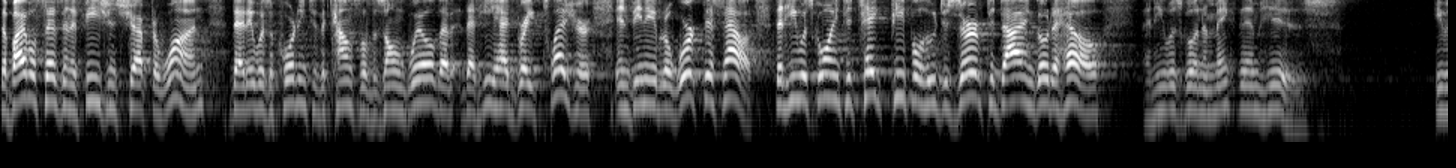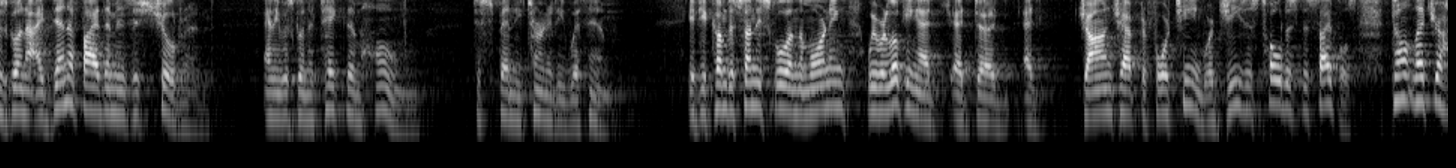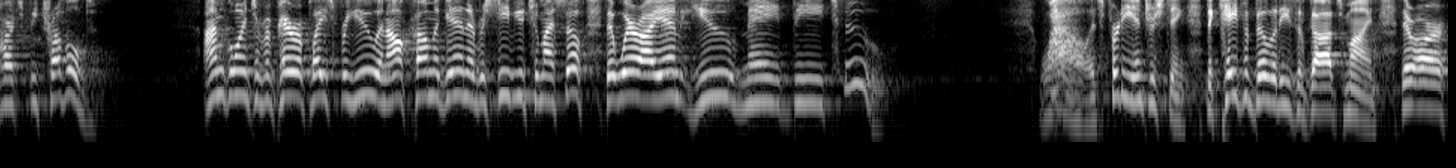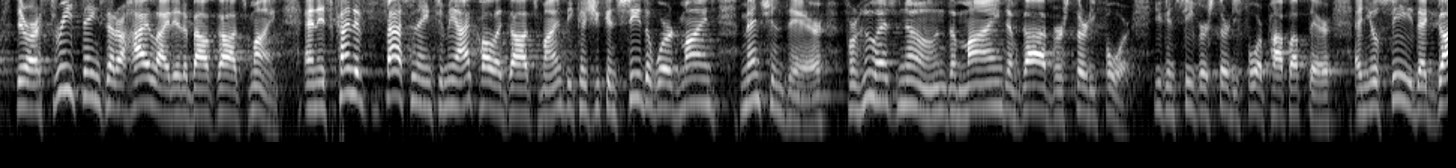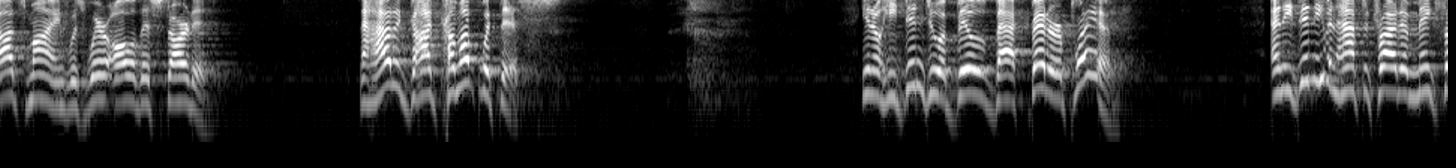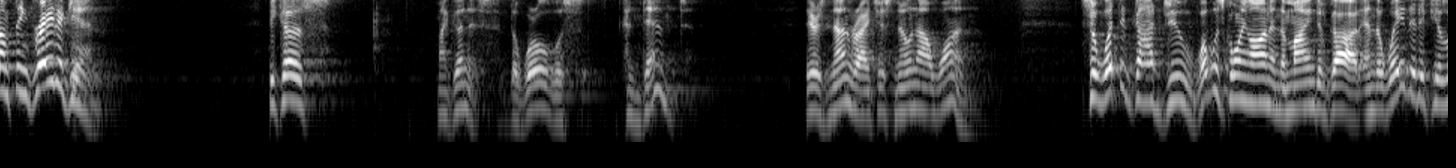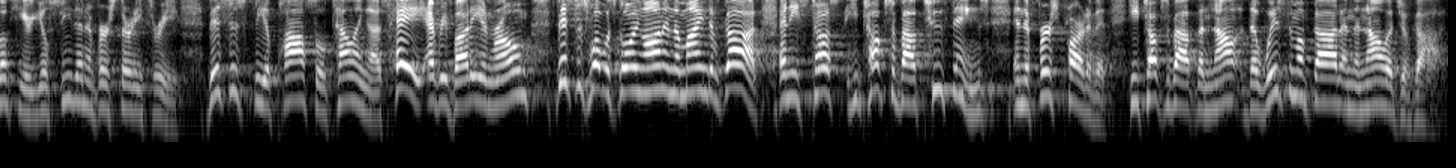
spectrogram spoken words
The Bible says in Ephesians chapter 1 that it was according to the counsel of his own will that, that he had great pleasure in being able to work this out, that he was going to take people who deserved to die and go to hell, and he was going to make them his. He was going to identify them as his children, and he was going to take them home to spend eternity with him. If you come to Sunday school in the morning, we were looking at, at, uh, at John chapter 14, where Jesus told his disciples, Don't let your hearts be troubled. I'm going to prepare a place for you, and I'll come again and receive you to myself, that where I am, you may be too. Wow, it's pretty interesting. The capabilities of God's mind. There are, there are three things that are highlighted about God's mind. And it's kind of fascinating to me. I call it God's mind because you can see the word mind mentioned there. For who has known the mind of God, verse 34. You can see verse 34 pop up there, and you'll see that God's mind was where all of this started. Now, how did God come up with this? You know, He didn't do a build back better plan. And he didn't even have to try to make something great again. Because, my goodness, the world was condemned. There's none righteous, no, not one. So, what did God do? What was going on in the mind of God? And the way that, if you look here, you'll see that in verse 33. This is the apostle telling us, hey, everybody in Rome, this is what was going on in the mind of God. And he's he talks about two things in the first part of it. He talks about the, the wisdom of God and the knowledge of God.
